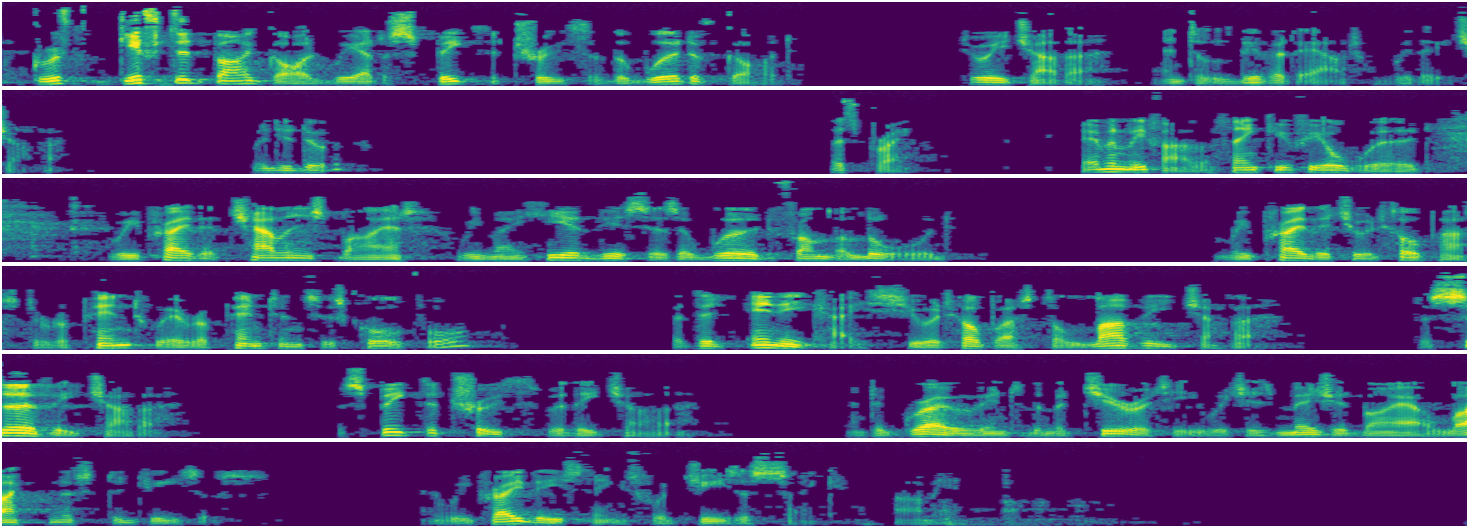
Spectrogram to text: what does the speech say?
gifted by God, we are to speak the truth of the Word of God to each other and to live it out with each other. Will you do it? Let's pray. Heavenly Father, thank you for your word. We pray that challenged by it, we may hear this as a word from the Lord. We pray that you would help us to repent where repentance is called for, but that in any case you would help us to love each other, to serve each other, to speak the truth with each other, and to grow into the maturity which is measured by our likeness to Jesus. And we pray these things for Jesus' sake. Amen.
